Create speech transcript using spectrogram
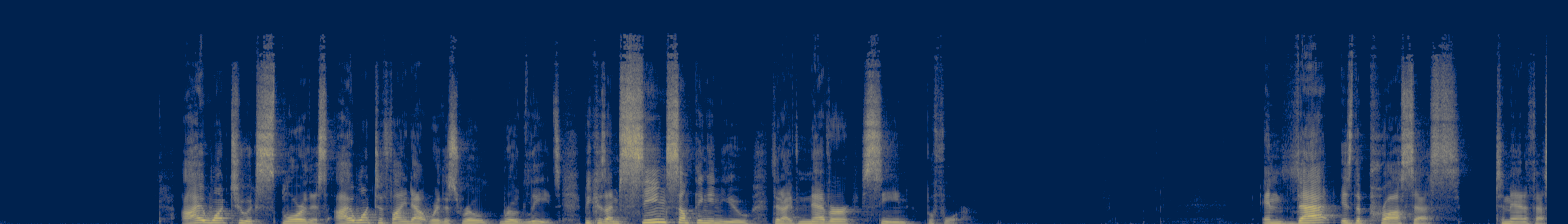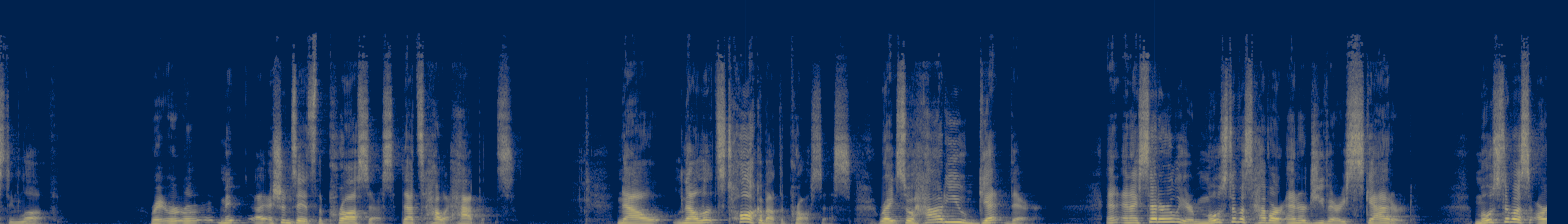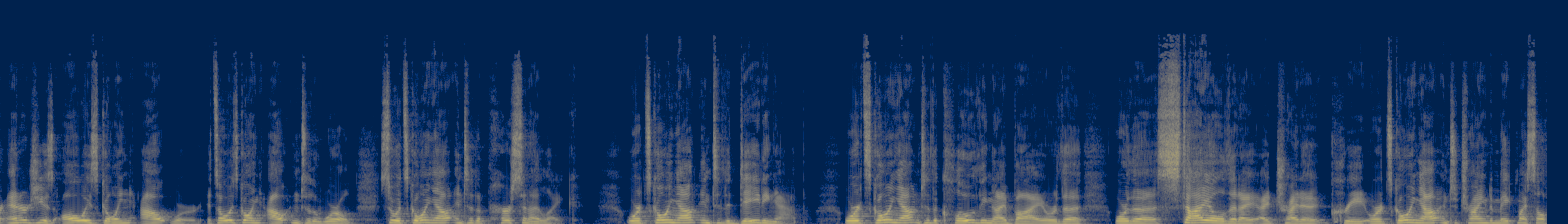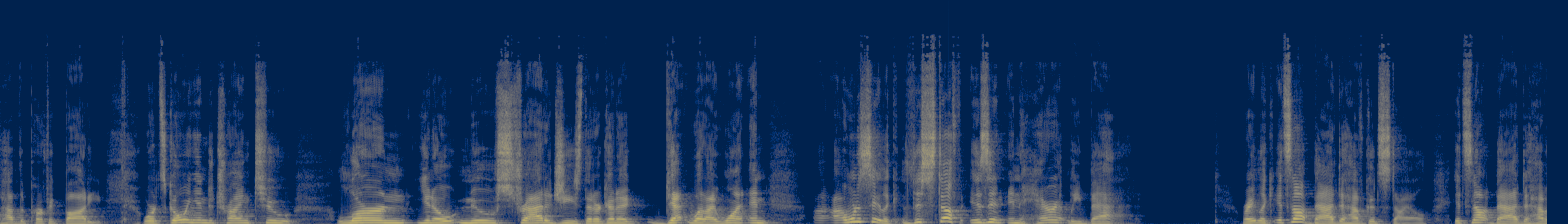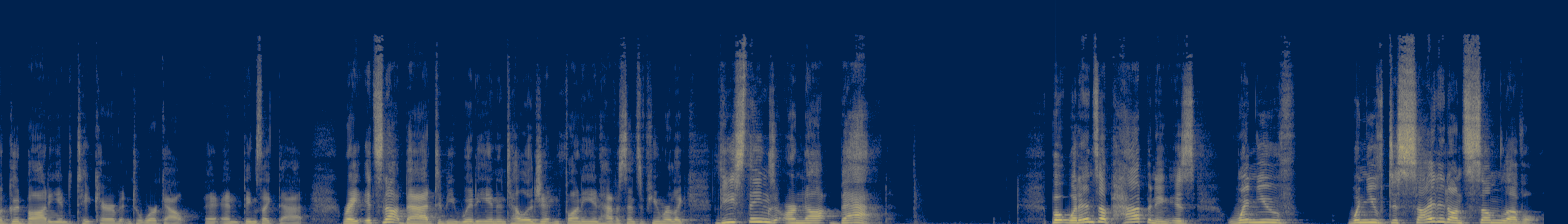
I want to explore this. I want to find out where this road, road leads because I'm seeing something in you that I've never seen before. And that is the process to manifesting love. Right? Or, or I shouldn't say it's the process. That's how it happens. Now, now let's talk about the process, right? So how do you get there? And, and I said earlier, most of us have our energy very scattered. Most of us, our energy is always going outward. It's always going out into the world. So it's going out into the person I like, or it's going out into the dating app, or it's going out into the clothing I buy or the or the style that I, I, try to create, or it's going out into trying to make myself have the perfect body, or it's going into trying to learn, you know, new strategies that are gonna get what I want. And I want to say, like, this stuff isn't inherently bad right? Like it's not bad to have good style. It's not bad to have a good body and to take care of it and to work out and, and, things like that, right? It's not bad to be witty and intelligent and funny and have a sense of humor. Like these things are not bad. But what ends up happening is when you've when you've decided on some level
